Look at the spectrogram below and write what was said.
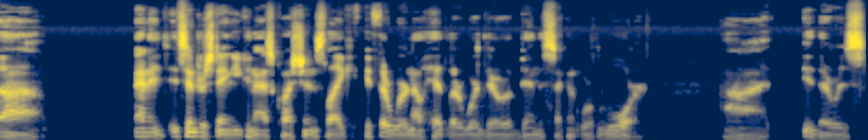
uh, and it, it's interesting. You can ask questions like, if there were no Hitler, would there have been the Second World War? Uh, there was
